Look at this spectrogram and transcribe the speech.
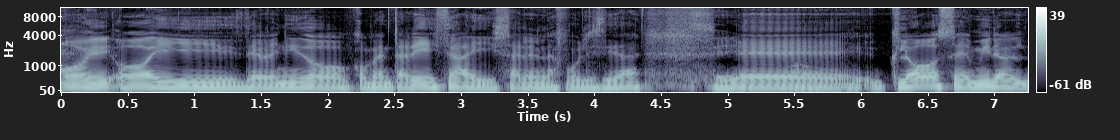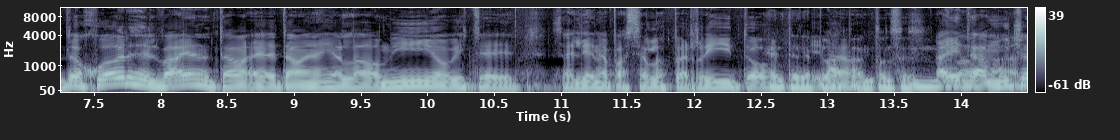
Hoy, hoy devenido comentarista y sale en las publicidades. Sí. Eh, Klose, mira, los jugadores del Bayern estaban, eh, estaban ahí al lado mío, viste, salían a pasear los perritos. Gente de Era- plata, entonces. Ahí está, mucho,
